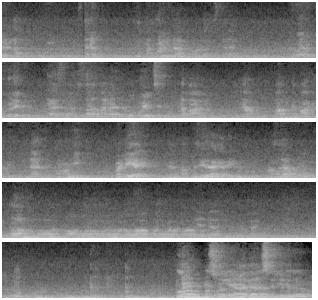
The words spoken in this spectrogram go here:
അതുപോലെ തൊട്ട് മുമ്പിലുള്ള ഈ സ്ഥലം ആ പള്ളിയുടെ അടക്കമുള്ള സ്ഥലം അതുപോലെ മുകളിൽ അതായത് ശതമാന രൂപ ഒഴിച്ച് ഉള്ള ഭാഗം ആ ഭാഗത്തിന്റെ ഭാഗത്തിൽ ഉണ്ടായിരുന്നു വഴി വഴിയായി പമ്പ് ചെയ്താൽ കഴിയും اللهم صل على سيدنا محمد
